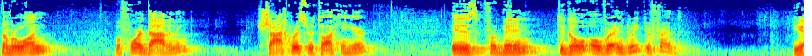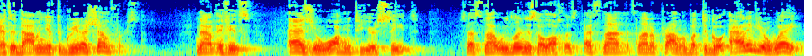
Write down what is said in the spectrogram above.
Number one, before davening, shachris we're talking here, it is forbidden to go over and greet your friend. You have to daven, you have to greet Hashem first. Now, if it's as you're walking to your seat, so that's not, we learn this halachas, that's not, it's not a problem. But to go out of your way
